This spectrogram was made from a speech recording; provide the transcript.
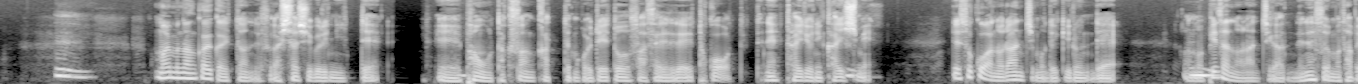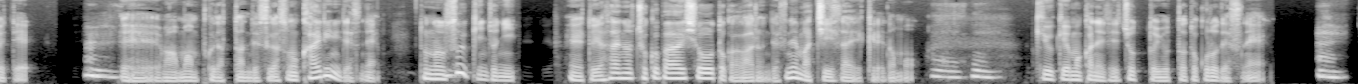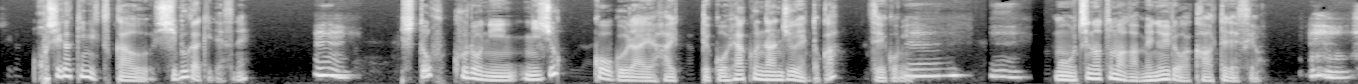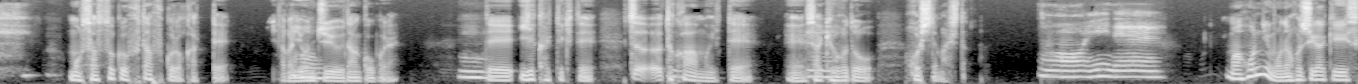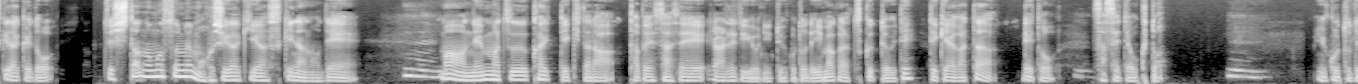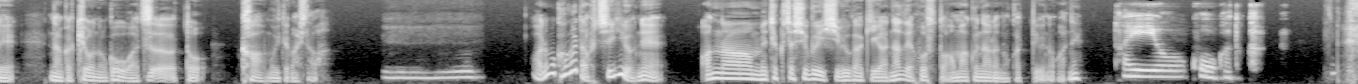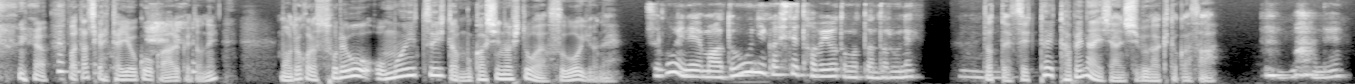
う。うん。前も何回か行ったんですが、久しぶりに行って、えーパンをたくさん買ってもこれ冷凍させとこうって言ってね、大量に買い占め。で、そこはあのランチもできるんで、あの、うんピザのランチがあるんでね、それも食べて、うん。えーまあ満腹だったんですが、その帰りにですね、そのすぐ近所に、えっ、と、野菜の直売所とかがあるんですね。まあ小さいけれども。うん。うん。休憩も兼ねてちょっと寄ったところですね、うん。干し柿に使う渋柿ですね。うん。一袋に20個ぐらい入って500何十円とか税込み。うん。うん。もううちの妻が目の色が変わってですよ。うん。もう早速2袋買って、だから40何個ぐらい。うん。で、家帰ってきて、ずーっと皮むいて、えー先ほど干してました。ああ、いいね。まあ本人もね、干し柿好きだけど、で、下の娘も干し柿が好きなので、うん。まあ年末帰ってきたら食べさせられるようにということで、今から作っておいて、出来上がったら冷凍させておくとうん。いうことで、なんか今日の午後はずーっと皮むいてましたわ。うん。あれも考えたら不思議よね。あんなめちゃくちゃ渋い渋柿がなぜ干すと甘くなるのかっていうのがね。太陽効果とか。いや、まあ確かに太陽効果あるけどね。まあだからそれを思いついた昔の人はすごいよね。すごいね。まあ、どうにかして食べようと思ったんだろうね。うんだって、絶対食べないじゃん、渋柿とかさ。うんまあね。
